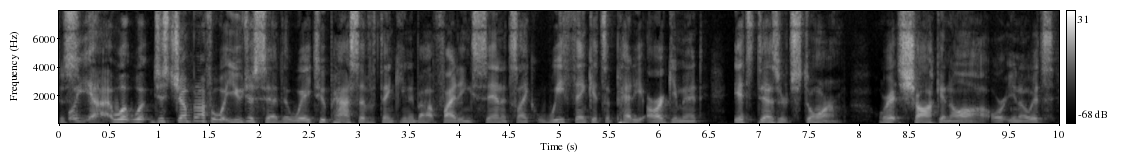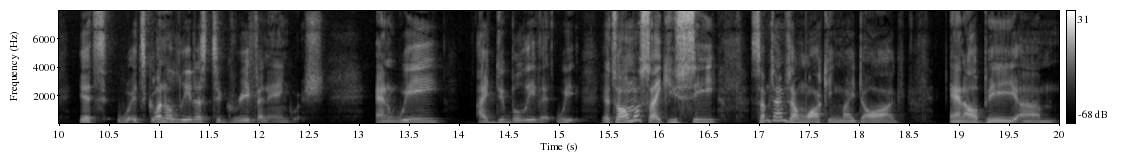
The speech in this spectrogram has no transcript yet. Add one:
Just, well, yeah. What, what, just jumping off of what you just said, the way too passive thinking about fighting sin. It's like we think it's a petty argument. It's Desert Storm, or it's shock and awe, or you know, it's it's it's going to lead us to grief and anguish. And we, I do believe it. We, it's almost like you see. Sometimes I'm walking my dog, and I'll be um,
